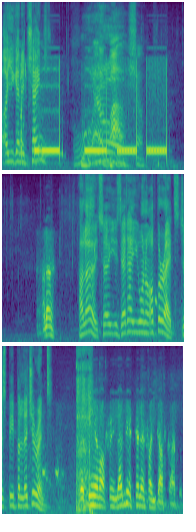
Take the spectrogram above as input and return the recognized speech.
Are you going to change? Wow, sure. Hello? Hello. So is that how you want to operate? Just be belligerent. Listen here, my friend. Don't be a telephone tough guy. If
